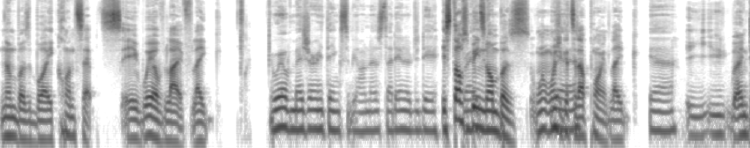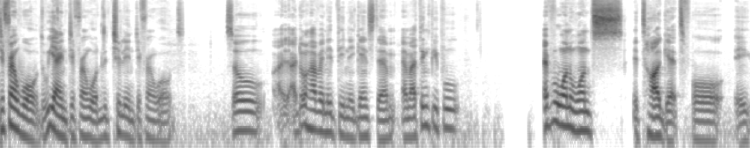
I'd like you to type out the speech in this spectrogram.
numbers, but a concept, a way of life. Like way of measuring things, to be honest. At the end of the day, it stops Right. being numbers once you get to that point. Like yeah. you, you, we're in different worlds. We are in different worlds, literally in different worlds. So I, I don't have anything against them. And I think people, everyone wants a target for a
